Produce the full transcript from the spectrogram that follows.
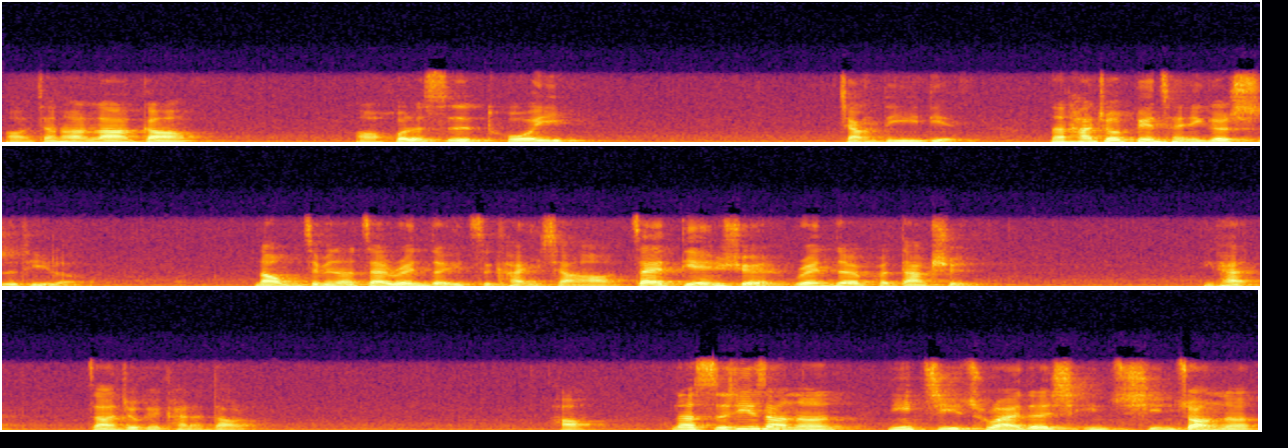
啊，将它拉高，啊，或者是拖曳降低一点，那它就变成一个实体了。那我们这边呢再 render 一次看一下啊，再点选 render production，你看这样就可以看得到了。那实际上呢，你挤出来的形形状呢，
